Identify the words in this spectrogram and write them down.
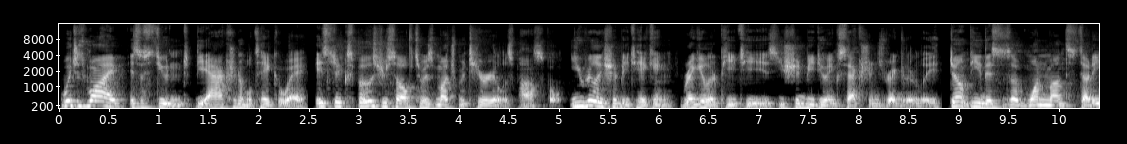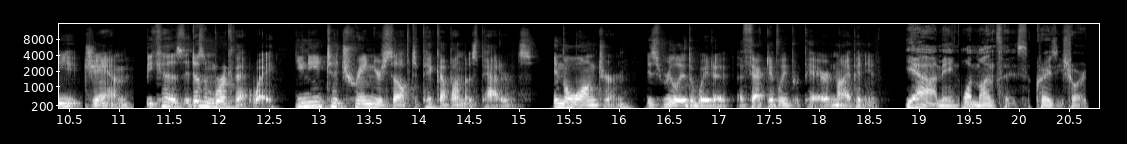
which is why, as a student, the actionable takeaway is to expose yourself to as much material as possible. You really should be taking regular PTs, you should be doing sections regularly. Don't view this as a one month study jam, because it doesn't work that way. You need to train yourself to pick up on those patterns. In the long term, is really the way to effectively prepare, in my opinion. Yeah, I mean, one month is crazy short.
